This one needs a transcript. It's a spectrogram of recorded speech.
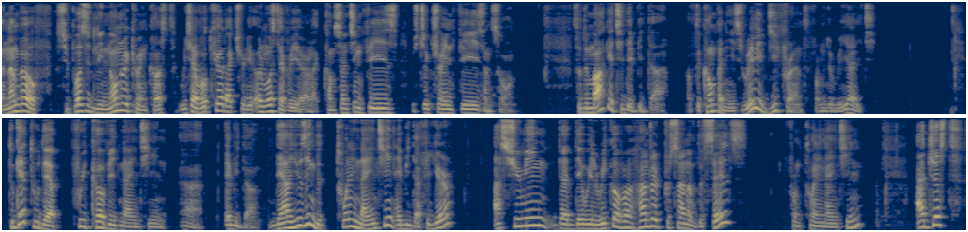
a number of supposedly non recurring costs, which have occurred actually almost every year, like consulting fees, restructuring fees, and so on. So the marketed EBITDA of the company is really different from the reality. To get to their pre-COVID 19 uh, EBITDA, they are using the 2019 EBITDA figure, assuming that they will recover 100% of the sales from 2019, adjust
